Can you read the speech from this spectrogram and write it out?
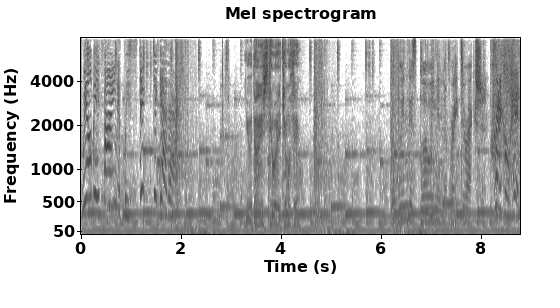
We'll be fine if we stick together. 油断してはいけません The wind is blowing in the right direction. Critical hit!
